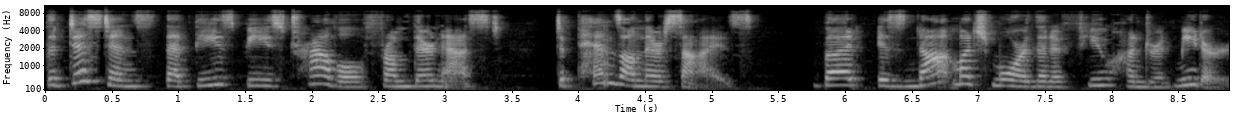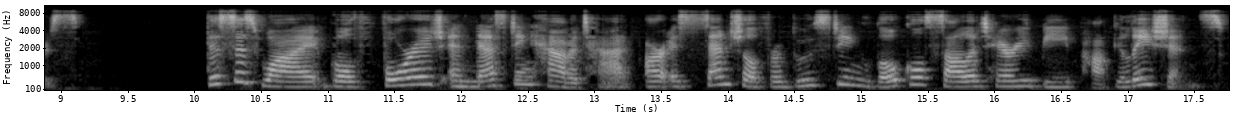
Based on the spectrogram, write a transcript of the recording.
The distance that these bees travel from their nest depends on their size, but is not much more than a few hundred meters. This is why both forage and nesting habitat are essential for boosting local solitary bee populations.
